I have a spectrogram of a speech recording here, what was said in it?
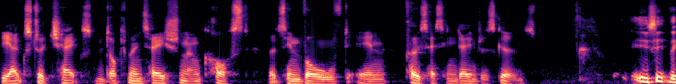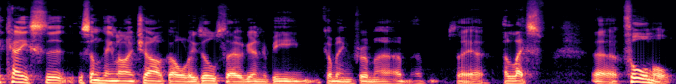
the extra checks, and documentation, and cost that's involved in processing dangerous goods. Is it the case that something like charcoal is also going to be coming from, a, a say, a, a less uh, formal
